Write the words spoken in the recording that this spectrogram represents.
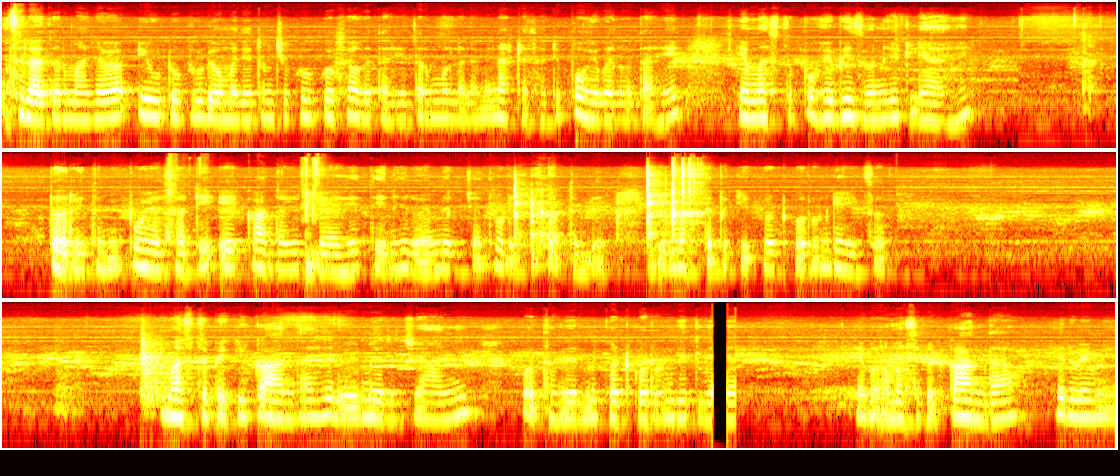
चला तर माझ्या यूट्यूब व्हिडिओमध्ये तुमचे खूप खूप स्वागत आहे. तर मुलाला मी नाश्त्यासाठी पोहे बनवत आहे. हे मस्त पोहे भिजवून घेतले आहे. तर इथं मी पोह्यासाठी एक कांदा घेतले आहे. तीन हिरव्या मिरच्या थोडीशी कोथिंबीर. हे मस्तपैकी कट करून घ्यायचं. मस्तपैकी कांदा हिरवी मिरची आणि कोथिंबीर मी कट करून घेतली आहे. हे बघा मस्तपैकी कांदा हिरवी मी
